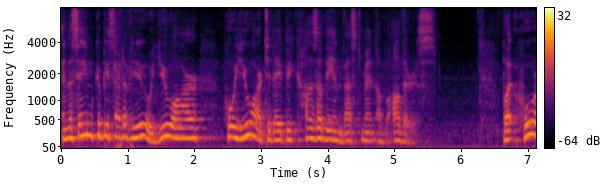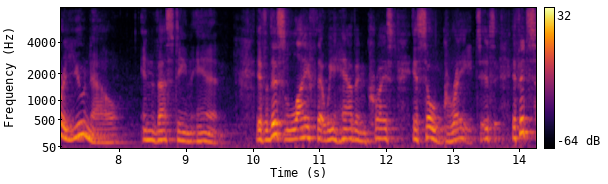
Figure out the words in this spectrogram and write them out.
And the same could be said of you. You are who you are today because of the investment of others. But who are you now investing in? If this life that we have in Christ is so great, it's, if it's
